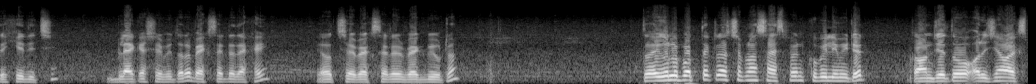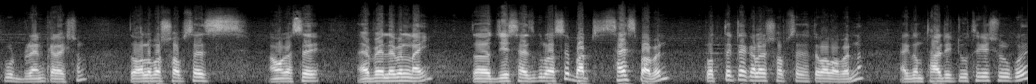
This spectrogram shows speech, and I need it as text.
দেখিয়ে দিচ্ছি। ব্ল্যাক অ্যাশের ভিতরে ব্যাক সাইডে দেখাই। এ হচ্ছে ব্যাক সাইডের ব্যাক ভিউটা তো এগুলো প্রত্যেকটা হচ্ছে আপনার সাইজ পয়েন্ট খুবই লিমিটেড কারণ যেহেতু অরিজিনাল এক্সপোর্ট ব্র্যান্ড কালেকশন তো অল ওভার সব সাইজ আমার কাছে অ্যাভেলেবেল নাই। তো যে সাইজগুলো আছে বাট সাইজ পাবেন, প্রত্যেকটা কালার সব সাইজ হয়তো পাবেন না। একদম থার্টি টু থেকে শুরু করে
